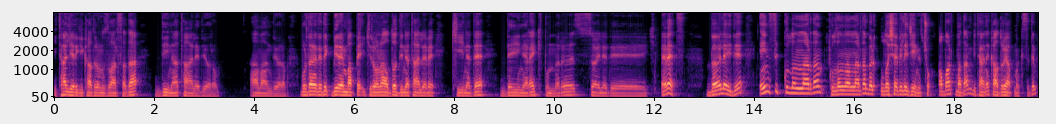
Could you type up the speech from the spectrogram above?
İtalya Ligi kadronuz varsa da Di Natale diyorum. Aman diyorum. Burada ne dedik? Bir Mbappe, iki Ronaldo, Di Natale ve Keane'e de değinerek bunları söyledik. Evet. Böyleydi. En sık kullanılanlardan kullanılanlardan böyle ulaşabileceğiniz çok abartmadan bir tane kadro yapmak istedim.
